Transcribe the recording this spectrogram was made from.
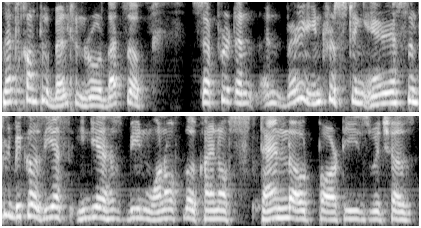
Let's come to Belt and Road. That's a separate and, and very interesting area simply because, yes, India has been one of the kind of standout parties which has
